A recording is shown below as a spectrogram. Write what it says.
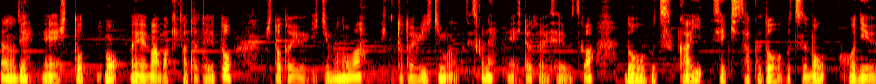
なので、えー、人の、えー、まあ、分け方というと、人という生き物は、人という生き物ですかね。えー、人という生物は、動物界、脊索動物門、哺乳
